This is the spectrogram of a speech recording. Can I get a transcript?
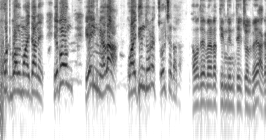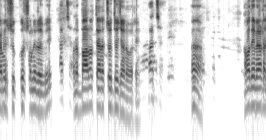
ফুটবল ময়দানে। এবং এই মেলা কয়দিন ধরে চলছে দাদা? আমাদের মেলাটা তিন দিন থেকে চলবে আগামী শুক্র শনি রবি। আচ্ছা। মানে বারো তেরো চোদ্দ জানুয়ারি। আচ্ছা। হ্যাঁ। আমাদের মেলাটা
